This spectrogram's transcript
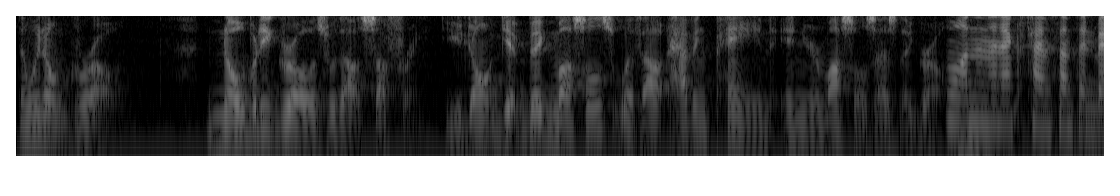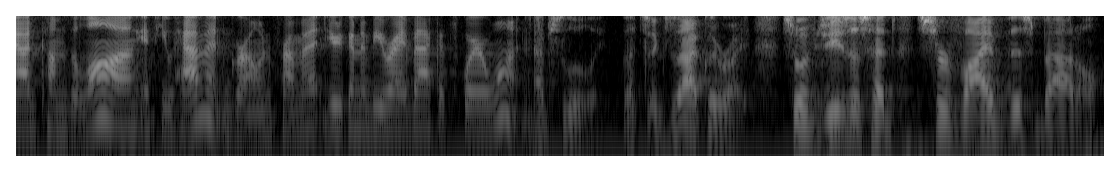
then we don't grow. Nobody grows without suffering. You don't get big muscles without having pain in your muscles as they grow. Well, and then the next time something bad comes along, if you haven't grown from it, you're going to be right back at square one. Absolutely. That's exactly right. So if Jesus had survived this battle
